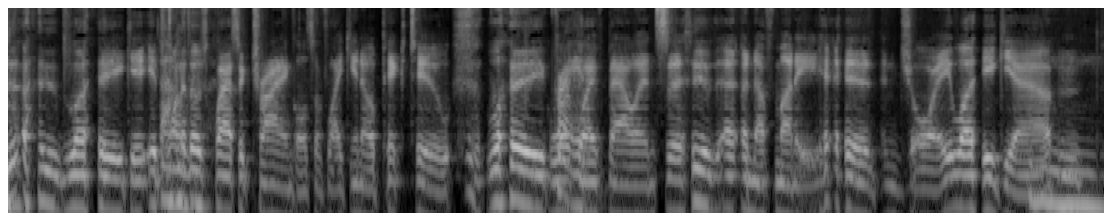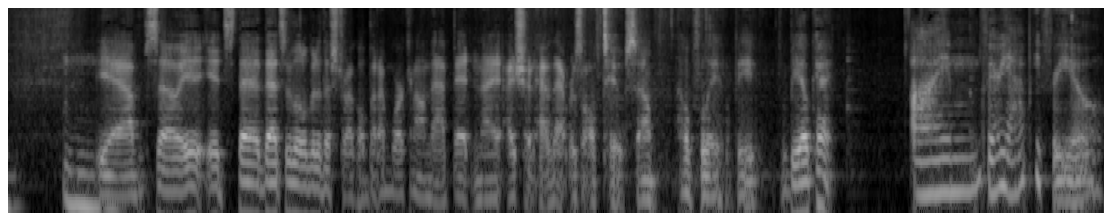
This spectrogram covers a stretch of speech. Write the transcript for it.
yeah. like it's That'll one of those classic triangles of like you know pick two, like work life balance, enough money, enjoy, like yeah. Mm. Mm-hmm. Yeah, so it, it's that that's a little bit of the struggle, but I'm working on that bit, and I, I should have that resolved too. So hopefully it'll be it'll be okay. I'm very happy for you.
